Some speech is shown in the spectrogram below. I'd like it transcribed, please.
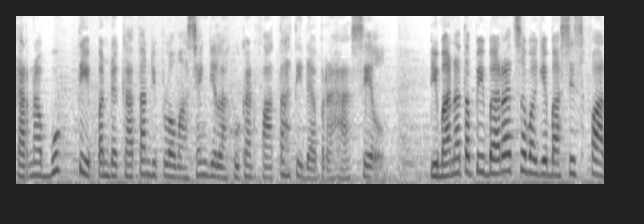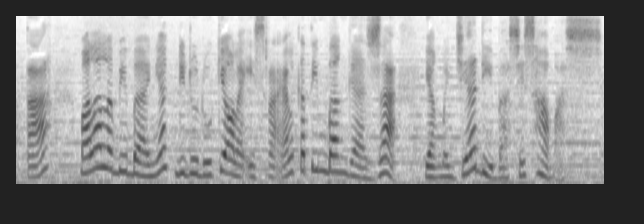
karena bukti pendekatan diplomasi yang dilakukan Fatah tidak berhasil. Di mana tepi barat sebagai basis Fatah malah lebih banyak diduduki oleh Israel ketimbang Gaza yang menjadi basis Hamas.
